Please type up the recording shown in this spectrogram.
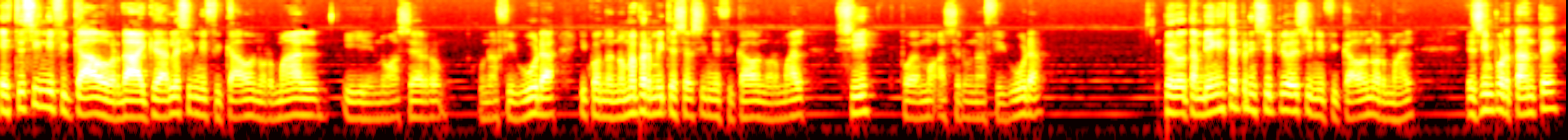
este significado, ¿verdad? Hay que darle significado normal y no hacer una figura y cuando no me permite ser significado normal, sí podemos hacer una figura. Pero también este principio de significado normal es importante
